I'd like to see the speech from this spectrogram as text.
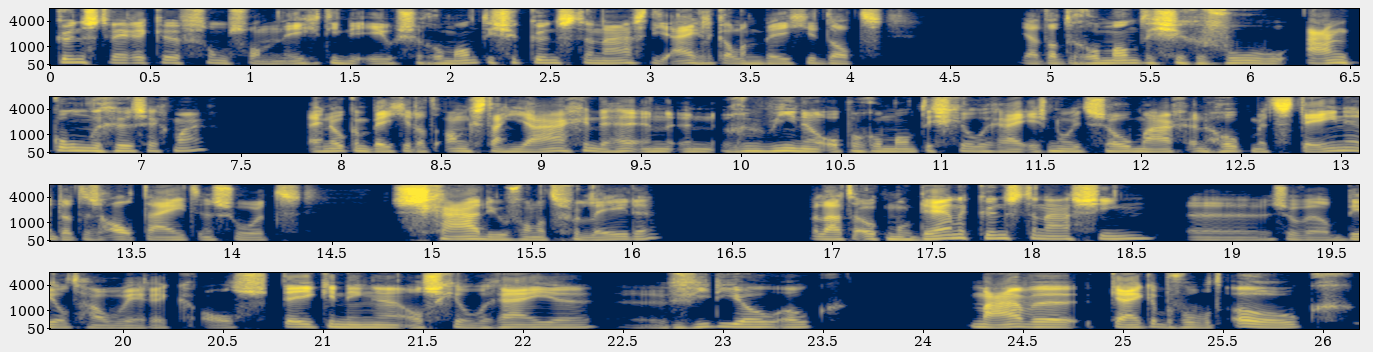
kunstwerken, soms van 19e eeuwse romantische kunstenaars, die eigenlijk al een beetje dat, ja, dat romantische gevoel aankondigen, zeg maar. En ook een beetje dat angstaanjagende. Hè? Een, een ruïne op een romantisch schilderij is nooit zomaar een hoop met stenen. Dat is altijd een soort schaduw van het verleden. We laten ook moderne kunstenaars zien, uh, zowel beeldhouwwerk als tekeningen, als schilderijen, uh, video ook. Maar we kijken bijvoorbeeld ook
